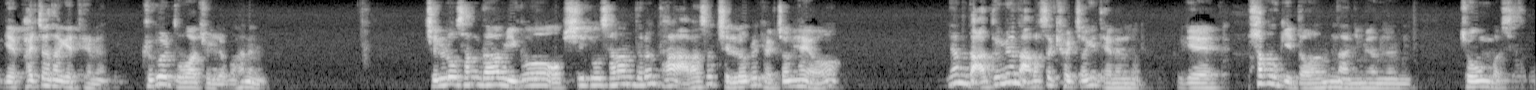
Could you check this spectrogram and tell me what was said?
이게 발전하게 되는 그걸 도와주려고 하는. 진로 상담 이거 없이도 사람들은 다 알아서 진로를 결정해요. 그냥 놔두면 알아서 결정이 되는. 그게 파국이든 아니면은 좋은 것이든.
